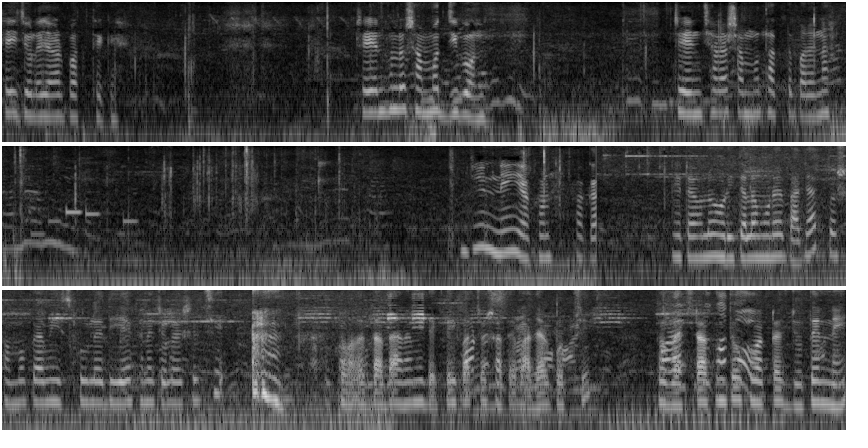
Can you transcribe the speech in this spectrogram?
সেই চলে যাওয়ার পর থেকে। ট্রেন হলো সাম্য জীবন। ট্রেন ছাড়া সাম্য থাকতে পারে না। ট্রেন নেই এখন, ফাঁকা। এটা হলো হরিতলা মোড়ের বাজার। তো সম্মুখে আমি স্কুলে দিয়ে এখানে চলে এসেছি। তোমাদের দাদা আর আমি দেখতেই পাচ্ছ, সাথে বাজার করছি। তো ব্যাগটা কিন্তু খুব একটা জুতের নেই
